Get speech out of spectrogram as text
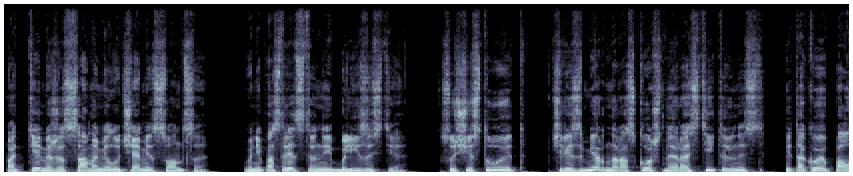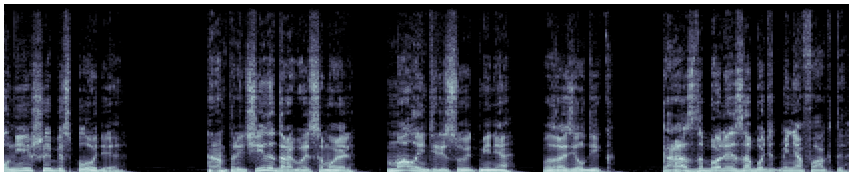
под теми же самыми лучами солнца, в непосредственной близости существует чрезмерно роскошная растительность и такое полнейшее бесплодие. «Причины, дорогой Самуэль, мало интересуют меня», — возразил Дик. «Гораздо более заботят меня факты.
